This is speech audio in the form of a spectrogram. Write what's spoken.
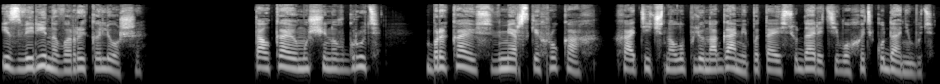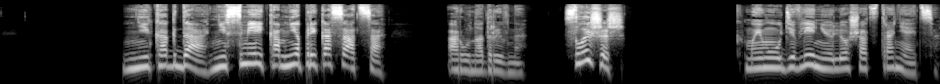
и звериного рыка Лёши. Толкаю мужчину в грудь, брыкаюсь в мерзких руках, хаотично луплю ногами, пытаясь ударить его хоть куда-нибудь. «Никогда не смей ко мне прикасаться!» — ору надрывно. «Слышишь?» К моему удивлению, Лёша отстраняется.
